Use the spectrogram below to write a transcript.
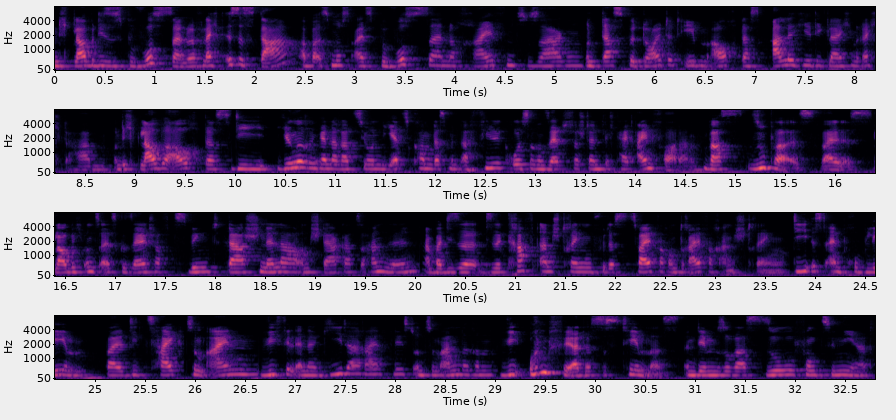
Und ich glaube, dieses Bewusstsein, oder vielleicht ist es da, aber es muss als Bewusstsein noch reifen zu sagen, und das bedeutet eben auch, dass alle hier die gleichen Rechte haben. Und ich glaube auch, dass die jüngeren Generationen, die jetzt kommen, das mit einer viel größeren Selbstverständlichkeit einfordern, was super ist, weil es, glaube ich, uns als Gesellschaft zwingt, da schneller und stärker zu handeln. Aber diese, diese Kraftanstrengung für das Zweifach- und Dreifach-Anstrengen, die ist ein Problem, weil die zeigt zum einen, wie viel Energie da reinfließt und zum anderen, wie unfair das System ist, in dem sowas so funktioniert.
